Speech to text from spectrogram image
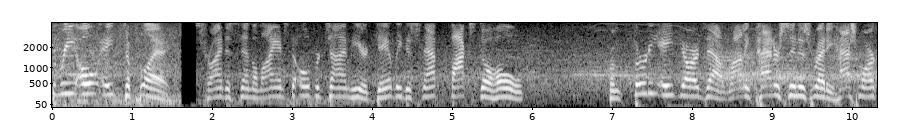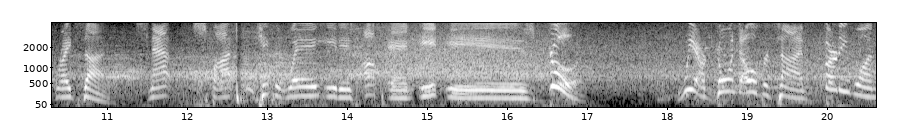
3.08 to play. Trying to send the Lions to overtime here. Daly to snap, Fox to hold. From 38 yards out, Riley Patterson is ready. Hash mark right side. Snap, spot, kick away. It is up and it is good. We are going to overtime. 31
